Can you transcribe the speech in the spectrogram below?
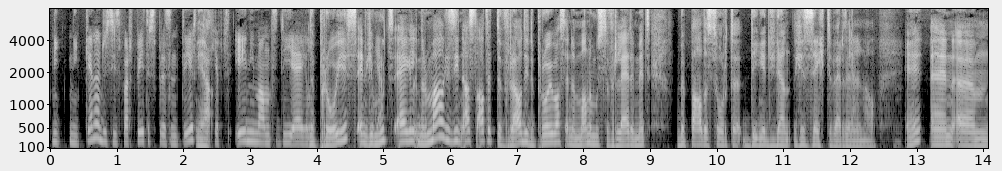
die het niet, niet kennen, dus die Bart Peters presenteert. Ja. Je hebt één iemand die eigenlijk... de prooi is. En je moet eigenlijk, normaal gezien, als het altijd de vrouw die de prooi was en de mannen moesten verleiden met bepaalde soorten dingen die dan gezegd werden en al. Hè? En ehm,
